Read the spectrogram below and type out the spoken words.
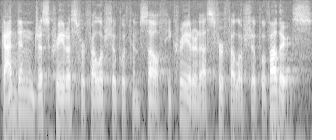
God didn't just create us for fellowship with Himself, He created us for fellowship with others.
